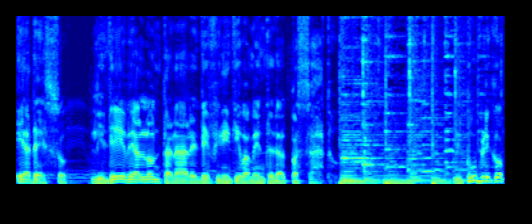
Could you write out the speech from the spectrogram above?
e adesso li deve allontanare definitivamente dal passato. Il pubblico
